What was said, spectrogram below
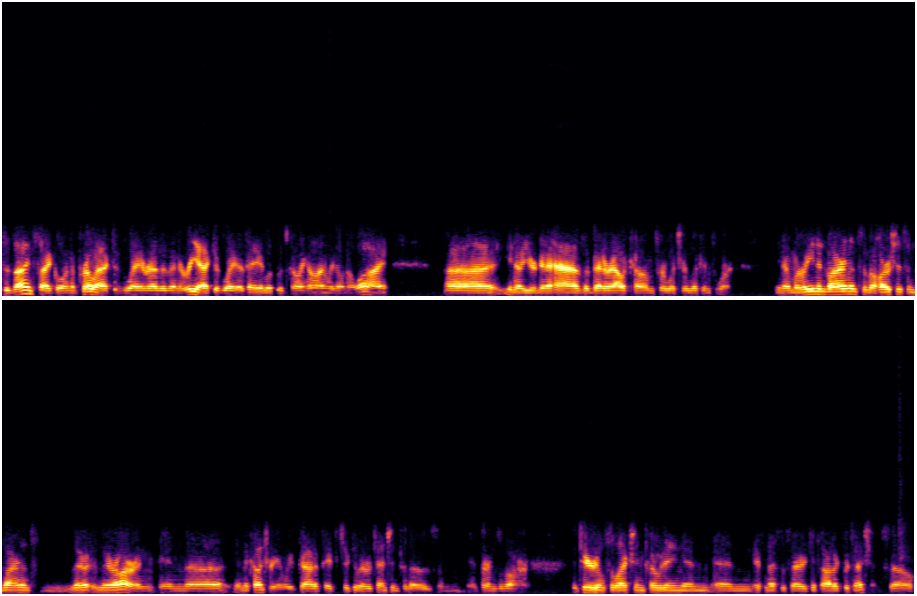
design cycle in a proactive way rather than a reactive way of hey, look what's going on, we don't know why. Uh, you know, you're going to have a better outcome for what you're looking for. You know, marine environments are the harshest environments there there are in in uh, in the country, and we've got to pay particular attention to those in, in terms of our material selection, coating, and and if necessary, cathodic protection. So,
